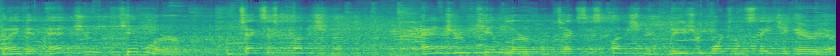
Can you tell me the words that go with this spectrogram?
Can I get Andrew Kimler from Texas Punishment? Andrew Kimler from Texas Punishment, please report to the staging area.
